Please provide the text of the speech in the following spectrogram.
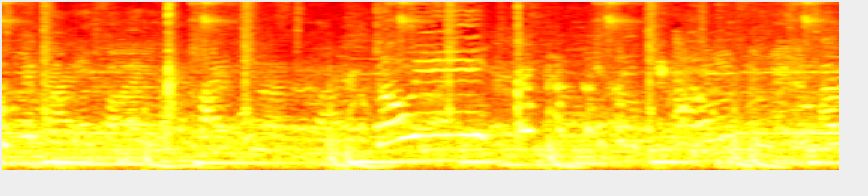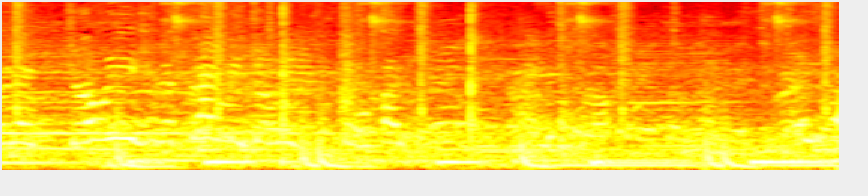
always get my bed. So I'm like, Joey! I'm like, Joey, let's try me, Joey. You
